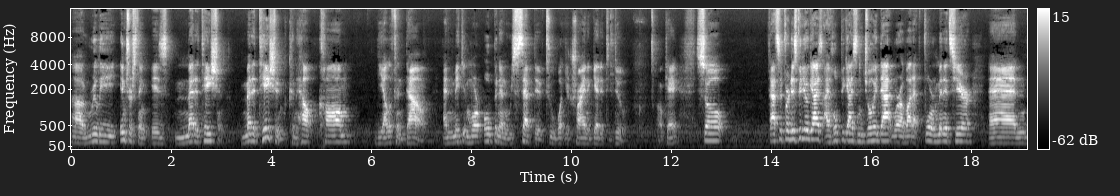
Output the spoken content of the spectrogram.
uh, really interesting is meditation. Meditation can help calm the elephant down and make it more open and receptive to what you're trying to get it to do. Okay, so that's it for this video, guys. I hope you guys enjoyed that. We're about at four minutes here, and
